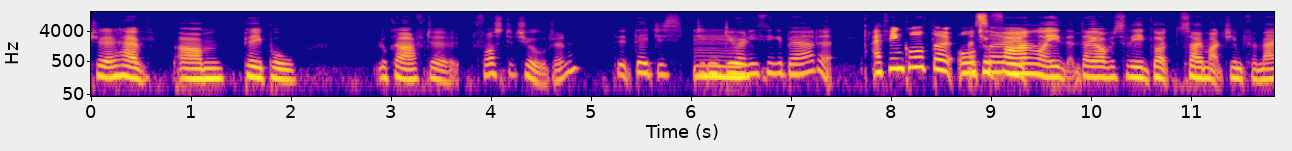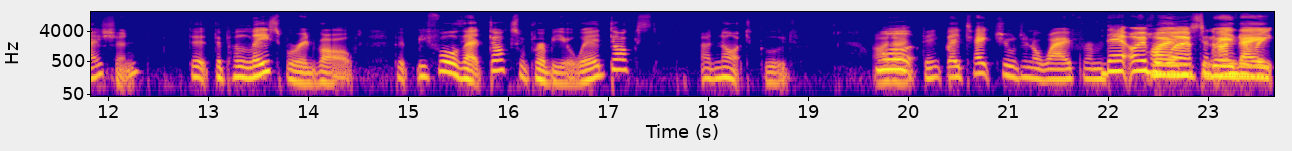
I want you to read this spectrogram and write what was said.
to have um, people look after foster children that they just didn't do mm. anything about it. I think also, also Until finally, they obviously had got so much information that the police were involved. But before that, DOCS were probably aware. DOCS are not good. I don't think they take children away from They're overworked and under they,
